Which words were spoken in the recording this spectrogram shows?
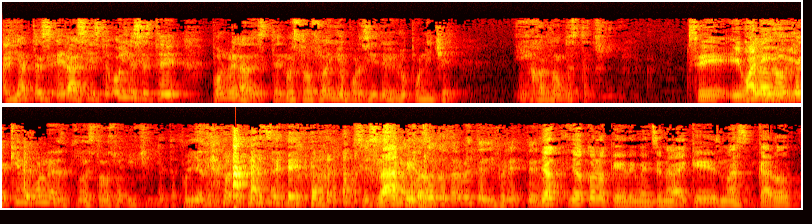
¿no? y antes era así, este, oye, es este, ponme la de este, nuestro sueño, por decir, del grupo Nietzsche. Hijo, ¿dónde está? Sí, igual Pero y- no, que aquí le ponen nuestro sueño, chingate. el- O sea, es Rápido. una cosa totalmente diferente, ¿no? Yo, yo con lo que mencionaba que es más caro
